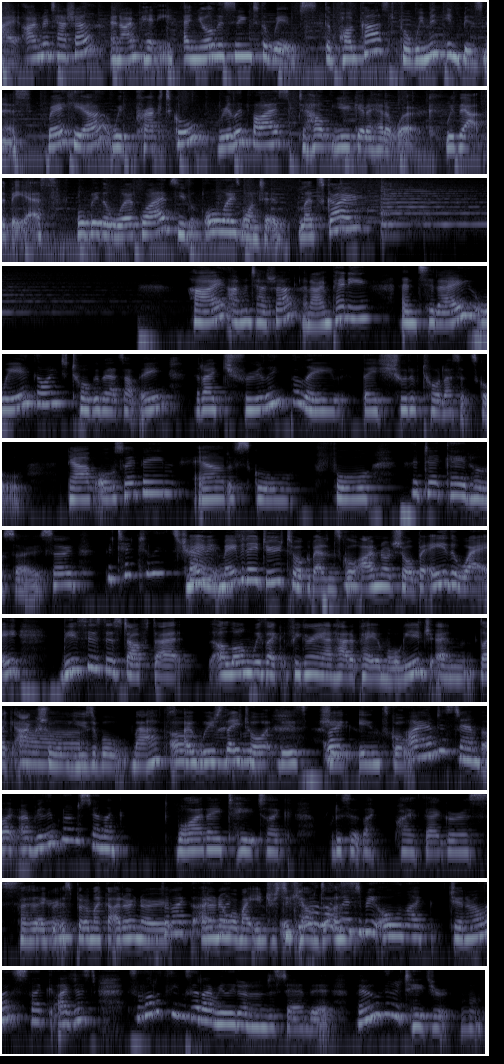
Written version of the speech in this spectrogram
Hi, I'm Natasha, And I'm Penny, and you're listening to The WIBS. the podcast for women in business We're here with practical, real advice to help you get ahead at work. without the BS. We'll be the work wives you've always wanted. Let's go. Hi, I'm Natasha, And I'm Penny. and today we're going to talk about something that I truly believe they should have taught us at school. Now, I've also been out of school for a decade or so, so potentially it's Maybe, changed. maybe they do talk about it in school. I'm not sure. But either way, this is the stuff that, along with like figuring out how to pay a mortgage and like actual Uh, usable maths, oh I wish they God. taught this shit Like, in school. I understand, but like I really want to understand like why they teach like what is it like Pythagoras? Pythagoras, theorem? but I'm like, I don't know. But, like, I don't know like, what my interest account it, like, meant to be all like generalists? Like I just there's a lot of things that I really don't understand there. Maybe we're gonna teach her, mm,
